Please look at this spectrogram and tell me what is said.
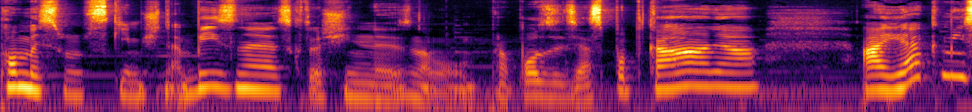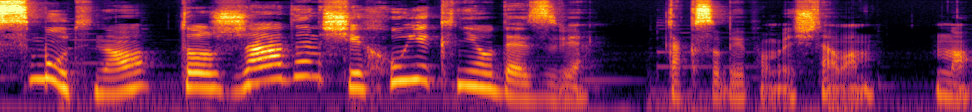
Pomysł z kimś na biznes, ktoś inny znowu propozycja spotkania. A jak mi smutno, to żaden się chujek nie odezwie. Tak sobie pomyślałam. No,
